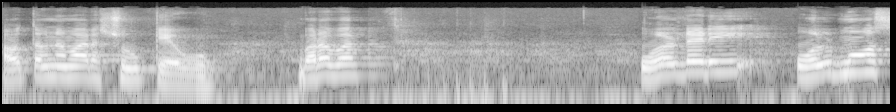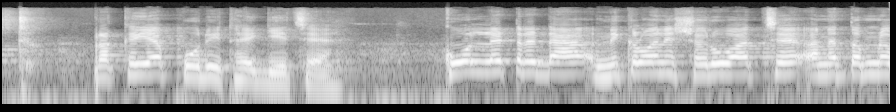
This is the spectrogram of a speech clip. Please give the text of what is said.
હવે તમને મારે શું કહેવું? બરાબર? ઓલરેડી ઓલમોસ્ટ પ્રક્રિયા પૂરી થઈ ગઈ છે. કોલ લેટર નીકળવાની શરૂઆત છે અને તમને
